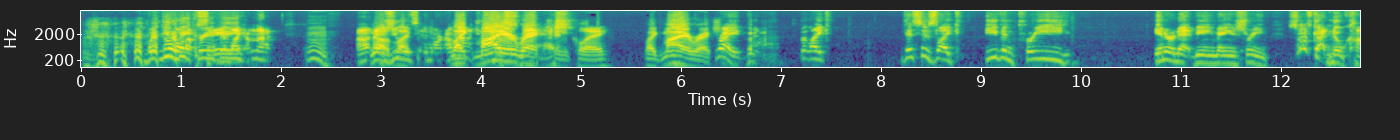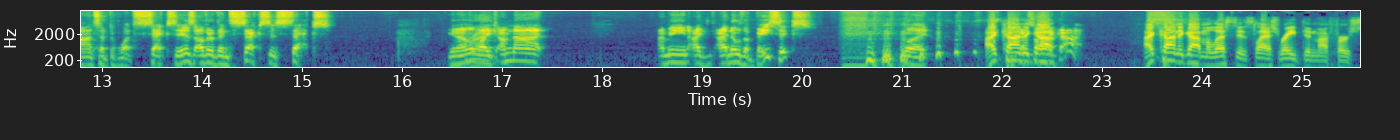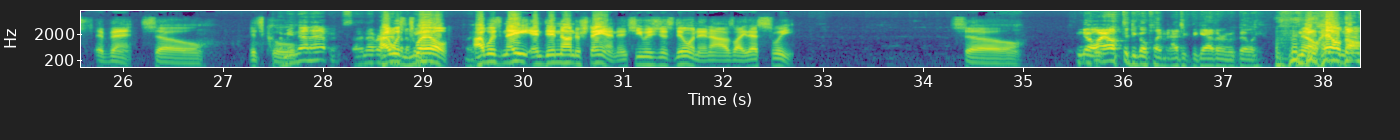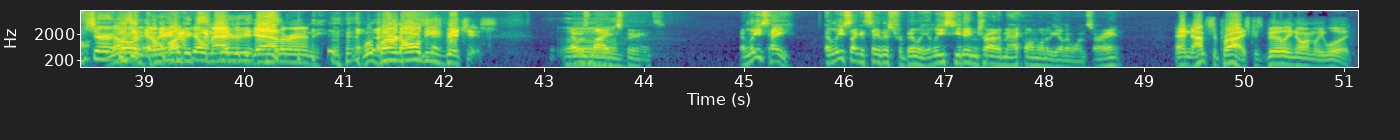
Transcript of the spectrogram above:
But you Don't know what I'm creepy. saying? Like I'm not. Mm. I, No, as you like- would say, Mark, I'm like not my erection, smash. Clay. like my erection. Right, but but like this is like even pre internet being mainstream. So I've got no concept of what sex is other than sex is sex. You know, Right. like I'm not I mean, I I know the basics, but I kind of that's I got got. I kind of got molested slash raped in my first event, so it's cool. I mean, that happens. That never I was happened to me. 12. but- I was Nate and didn't understand, and she was just doing it, and I was like, "That's sweet." So No, I opted to go play Magic the Gathering with Billy. no, hell no, I'm sure it no, don't grand fuck your Magic the. Gathering. We'll burn all these bitches. That was my Uh, experience. At least, hey, at least I can say this for Billy. At least he didn't try to mac on one of the other ones. All right, And I'm surprised because Billy normally would.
